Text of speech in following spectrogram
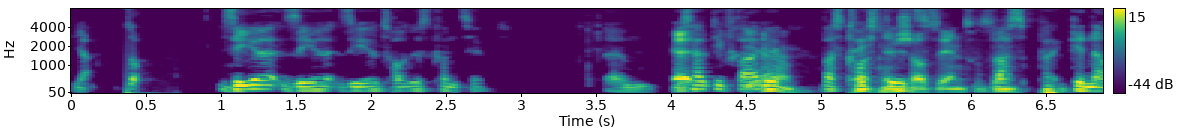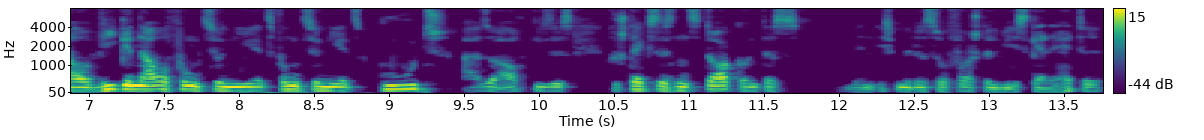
Ja. So. Sehr, sehr, sehr tolles Konzept. Ähm, äh, ist halt die Frage, ja, was kostet auch sehr interessant. was genau, wie genau funktioniert Funktioniert es gut? Also auch dieses, du steckst es in Stock und das, wenn ich mir das so vorstelle, wie ich es gerne hätte,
